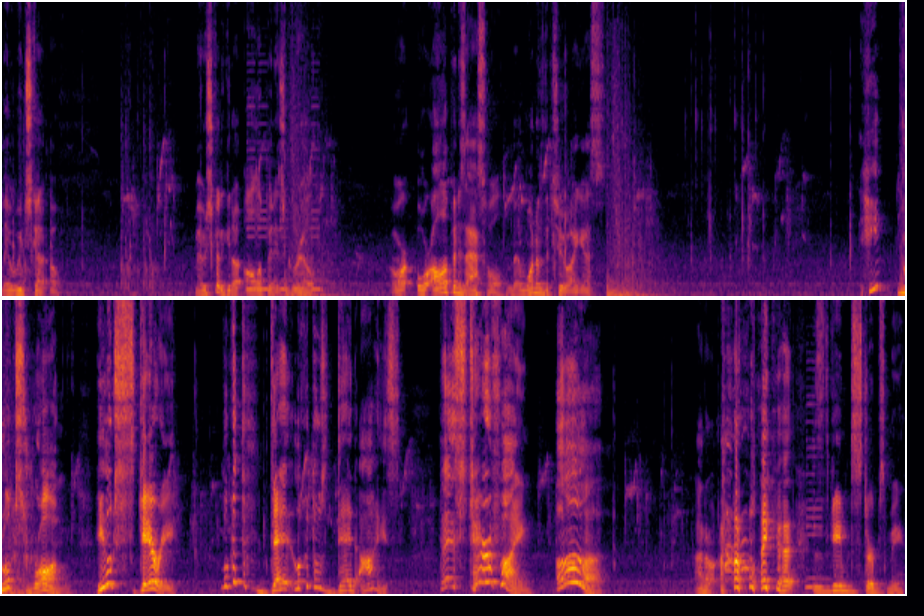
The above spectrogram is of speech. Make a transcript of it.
Maybe we just gotta. Oh, maybe we just gotta get all up in his grill, or or all up in his asshole. One of the two, I guess. He looks wrong. He looks scary. Look at the dead. Look at those dead eyes. That's terrifying. Ugh. I don't. I don't like that. This game disturbs me.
